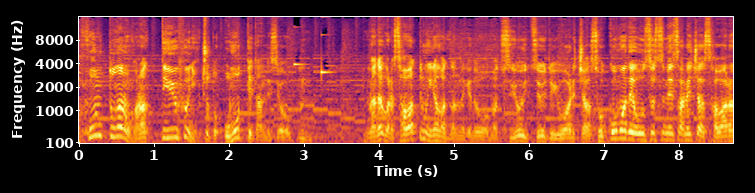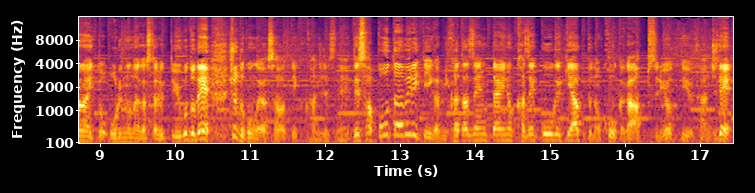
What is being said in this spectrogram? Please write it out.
本当なのかなっていう風にちょっと思ってたんですよ。うん。まあだから触ってもいなかったんだけど、まあ強い強いと言われちゃう、そこまでおすすめされちゃう触らないと俺の長スタイルっていうことで、ちょっと今回は触っていく感じですね。で、サポートアビリティが味方全体の風攻撃アップの効果がアップするよっていう感じで、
